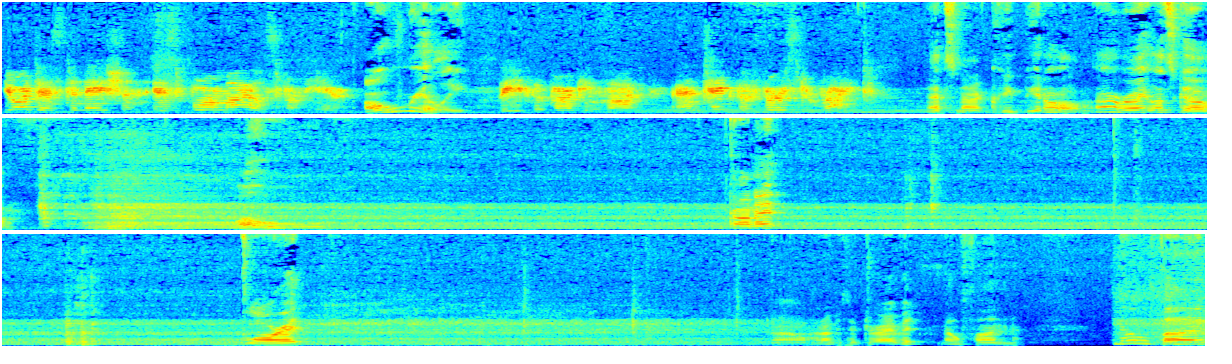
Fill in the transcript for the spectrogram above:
Your destination is four miles from here. Oh, really? Leave the parking lot and take the first right. That's not creepy at all. Alright, let's go. Whoa. Got it. Floor it. Oh, I don't get to drive it. No fun. No fun.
